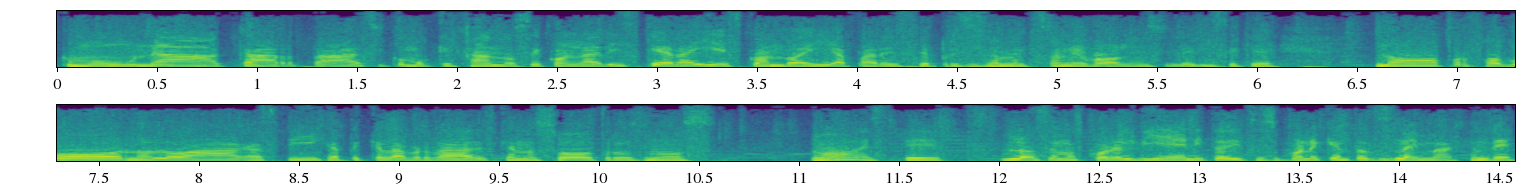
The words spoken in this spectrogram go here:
como una carta así como quejándose con la disquera y es cuando ahí aparece precisamente Sonny Rollins y le dice que no, por favor, no lo hagas, fíjate que la verdad es que a nosotros nos, ¿no? Este, lo hacemos por el bien y todo. Y se supone que entonces la imagen de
